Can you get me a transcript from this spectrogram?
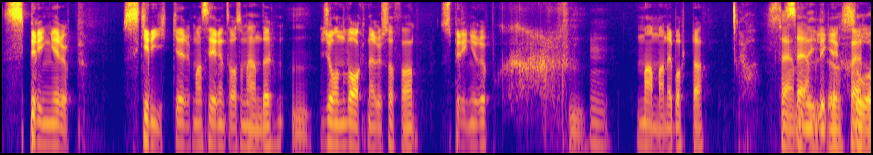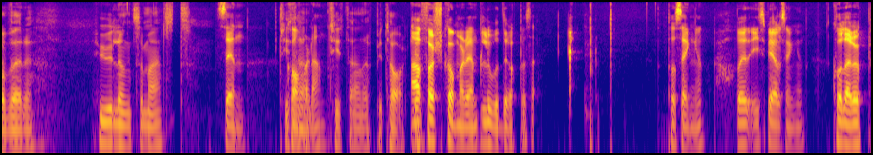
Springer upp. Skriker. Man ser inte vad som händer. Mm. John vaknar ur soffan. Springer upp. Mm. Mm. Mamman är borta. Sam, Sam ligger ligger och själv. sover hur lugnt som helst. Sen Tittar, kommer den. Tittar han upp i taket. Ja, först kommer det en bloddroppe så här. På sängen. På- I spelsängen. Kollar upp.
